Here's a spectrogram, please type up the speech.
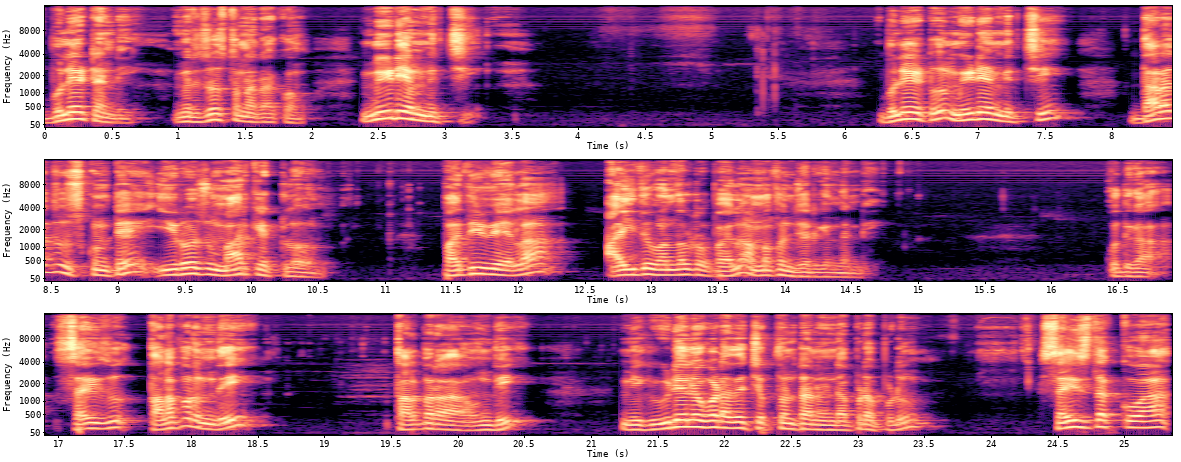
బుల్లెట్ అండి. మీరు చూస్తున్న రకం మీడియం మిర్చి. బుల్లెట్ మీడియం మిర్చి ధర చూసుకుంటే ఈరోజు మార్కెట్లో పదివేల ఐదు వందల రూపాయలు అమ్మకం జరిగిందండి. కొద్దిగా సైజు తలపర ఉంది తలపర ఉంది. మీకు వీడియోలో కూడా అదే చెప్తుంటానండి అప్పుడప్పుడు. సైజు తక్కువ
